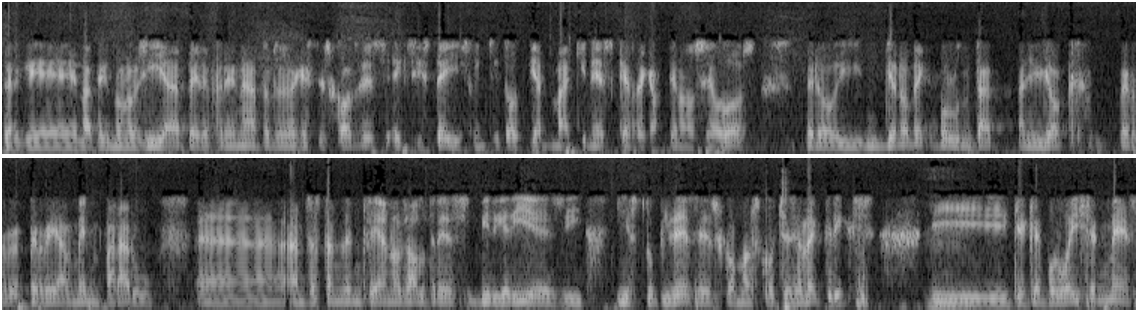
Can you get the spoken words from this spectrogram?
perquè la tecnologia per frenar totes aquestes coses existeix. Fins i tot hi ha màquines que recapten el CO2, però jo no veig voluntat en lloc per, per realment parar-ho. Eh, ens estan fent a nosaltres virgueries i, i estupideses com els cotxes elèctrics i que, que pol·lueixen més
